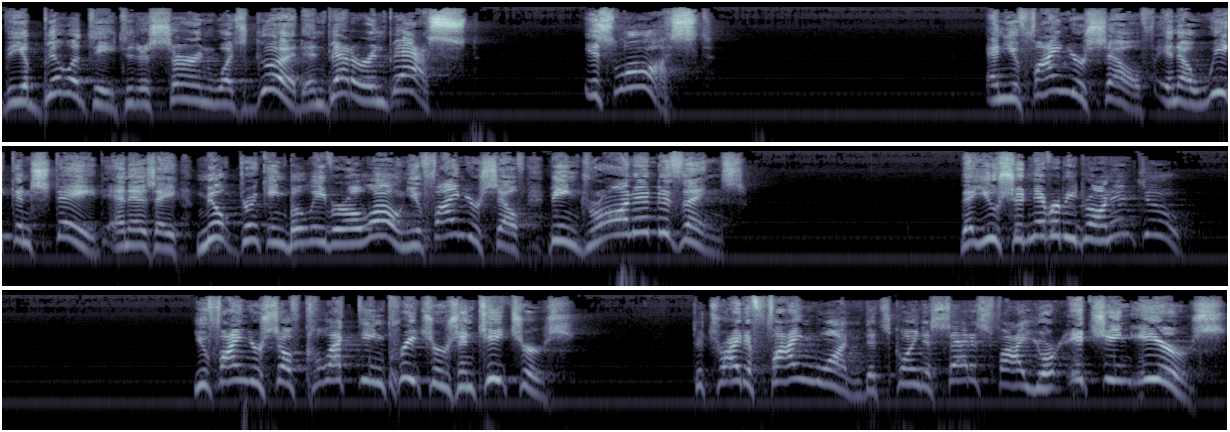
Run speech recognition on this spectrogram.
The ability to discern what's good and better and best is lost. And you find yourself in a weakened state, and as a milk drinking believer alone, you find yourself being drawn into things that you should never be drawn into. You find yourself collecting preachers and teachers to try to find one that's going to satisfy your itching ears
